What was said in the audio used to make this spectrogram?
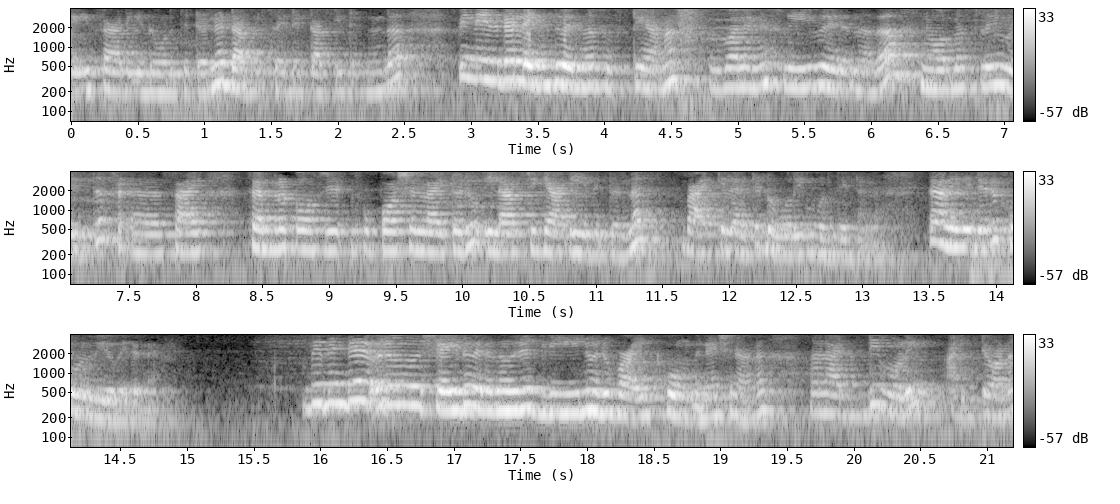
ലേസ് ആഡ് ചെയ്ത് കൊടുത്തിട്ടുണ്ട്. ഡബിൾ സൈഡ് ഇട്ടാക്കിയിട്ടുണ്ട് പിന്നെ ഇതിന്റെ ലെങ്ത് വരുന്നത് ഫിഫ്റ്റി ആണ്. അതുപോലെ തന്നെ സ്ലീവ് വരുന്നത് നോർമൽ സ്ലീവ് വിത്ത് സെൻട്രൽ പോർഷനിലായിട്ട് ഒരു ഇലാസ്റ്റിക് ആഡ് ചെയ്തിട്ടുണ്ട്. ബാക്കിലായിട്ട് ഡോറിയും കൊടുത്തിട്ടുണ്ട്. ഇതാണ് ഇതിന്റെ ഒരു ഫുൾ വ്യൂ വരുന്നത്. അപ്പോൾ ഇതിന്റെ ഒരു ഷെയ്ഡ് വരുന്ന ഒരു ഗ്രീനും ഒരു വൈറ്റ് കോമ്പിനേഷനാണ് നല്ല അടിപൊളി ഐറ്റമാണ്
